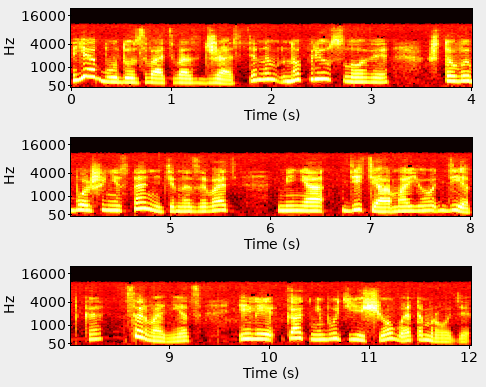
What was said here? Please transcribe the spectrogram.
Я буду звать вас Джастином, но при условии, что вы больше не станете называть меня «дитя мое», «детка», «сорванец» или как-нибудь еще в этом роде.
